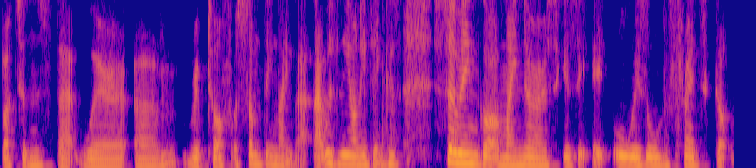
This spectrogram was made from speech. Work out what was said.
buttons that were um, ripped off or something like that. That was the only thing because sewing got on my nerves because it, it always all the threads got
